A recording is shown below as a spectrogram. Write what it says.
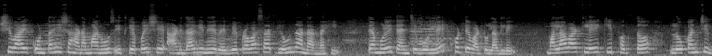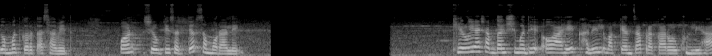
शिवाय कोणताही शहाणा माणूस इतके पैसे आणि दागिने रेल्वे प्रवासात घेऊन जाणार नाही. त्यामुळे त्यांचे बोलणे खोटे वाटू लागले. मला वाटले की फक्त लोकांची गंमत करत असावेत. पण शेवटी सत्य समोर आले. खेळू या शब्दांशीमध्ये अ आहे खालील वाक्यांचा प्रकार ओळखून लिहा.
